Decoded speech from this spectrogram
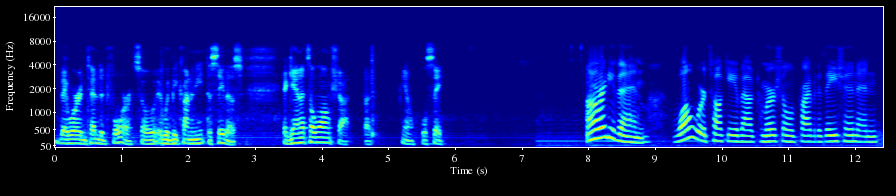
they were intended for. So it would be kind of neat to see this. Again, it's a long shot, but you know, we'll see. Alrighty then. While we're talking about commercial privatization and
